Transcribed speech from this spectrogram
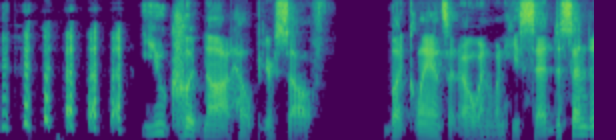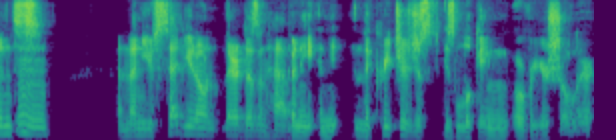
you could not help yourself but glance at Owen when he said descendants. Mm. And then you said you don't, there doesn't have any, and, he, and the creature just is looking over your shoulder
